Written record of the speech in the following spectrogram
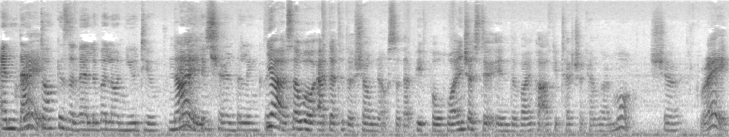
and that talk is available on YouTube. And I can share the link. With yeah, you. so we'll add that to the show notes so that people who are interested in the Viper architecture can learn more. sure. Great.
